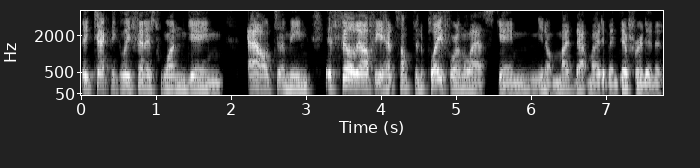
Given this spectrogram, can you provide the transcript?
they technically finished one game out. I mean, if Philadelphia had something to play for in the last game, you know, might, that might have been different and it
